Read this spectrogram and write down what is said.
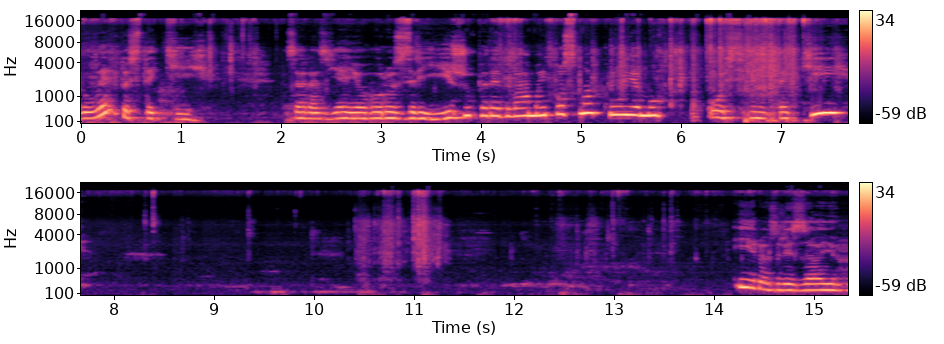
рулет ось такий. Зараз я його розріжу перед вами і посмакуємо. Ось він такий. І розрізаю.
